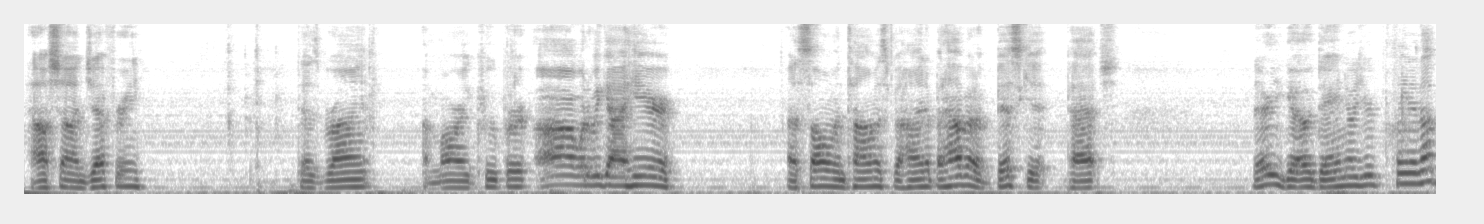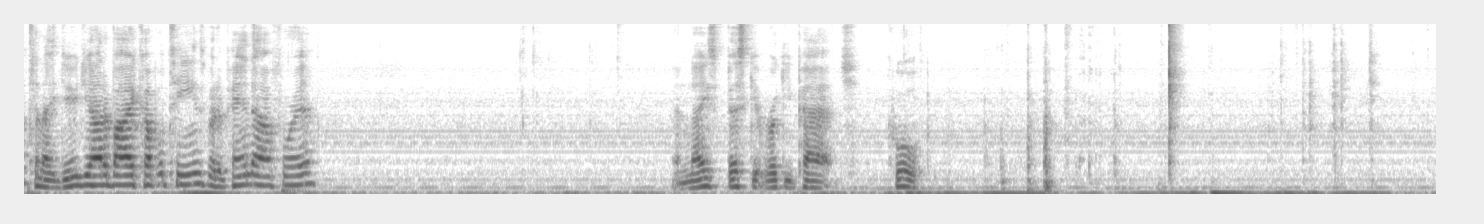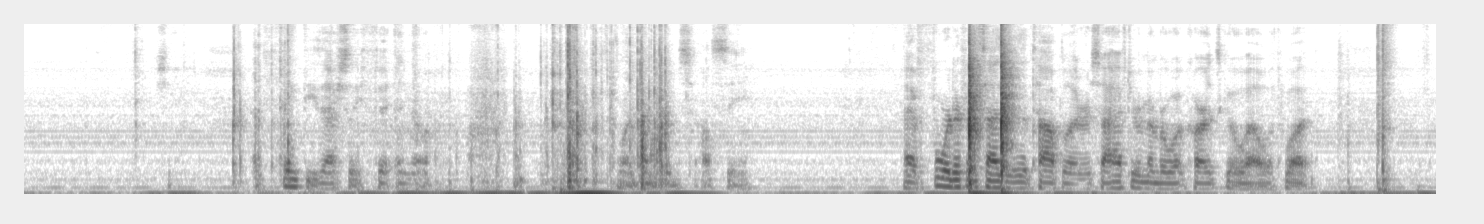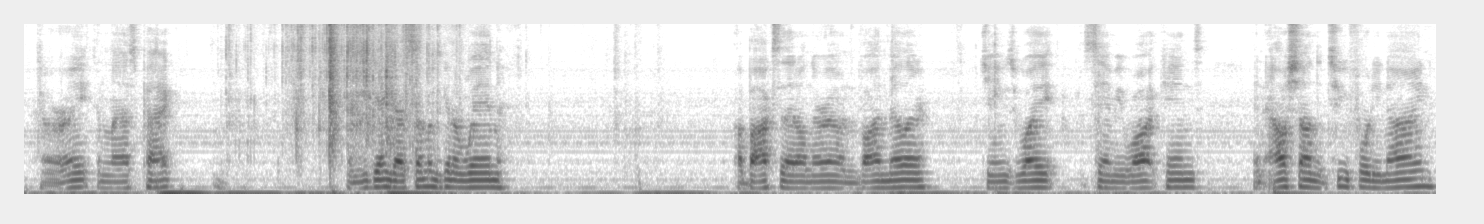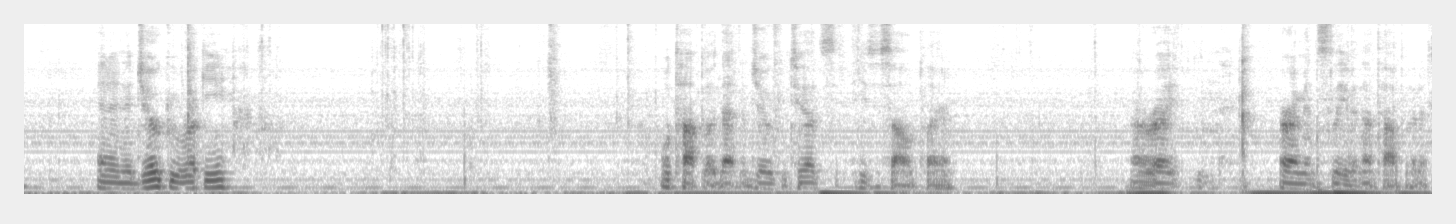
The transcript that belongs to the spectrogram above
Alshon Jeffery, Dez Bryant, Amari Cooper. Ah, oh, what do we got here? A Solomon Thomas behind it. But how about a biscuit patch? There you go, Daniel. You're cleaning up tonight, dude. You had to buy a couple teams, but it panned out for you. Nice biscuit rookie patch. Cool. I think these actually fit in though. 100s. I'll see. I have four different sizes of the top loader, so I have to remember what cards go well with what. Alright, and last pack. And again, guys, someone's going to win a box of that on their own. Von Miller, James White, Sammy Watkins, and Alshon the 249, and an Njoku rookie. We'll top load that in Joku too. That's he's a solid player. All right, or I meant sleeve it, not top load it.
